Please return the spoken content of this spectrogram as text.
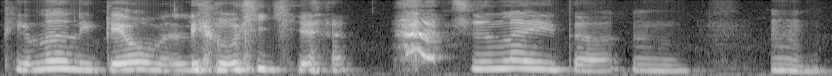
评论里给我们留言。之类的。嗯嗯。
